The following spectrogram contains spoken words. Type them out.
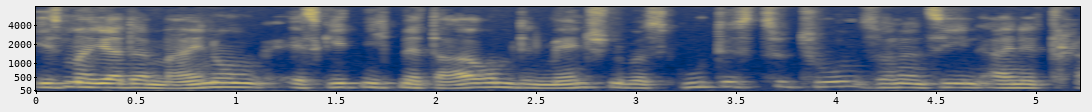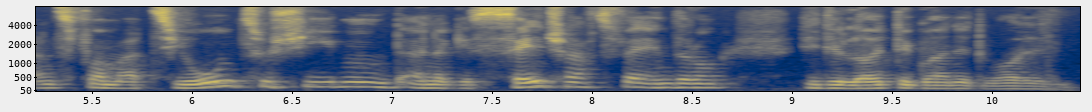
ist man ja der Meinung, es geht nicht mehr darum, den Menschen was Gutes zu tun, sondern sie in eine Transformation zu schieben, einer Gesellschaftsveränderung, die die Leute gar nicht wollen.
